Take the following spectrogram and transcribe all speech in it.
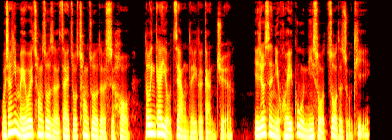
我相信每一位创作者在做创作的时候，都应该有这样的一个感觉，也就是你回顾你所做的主题，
